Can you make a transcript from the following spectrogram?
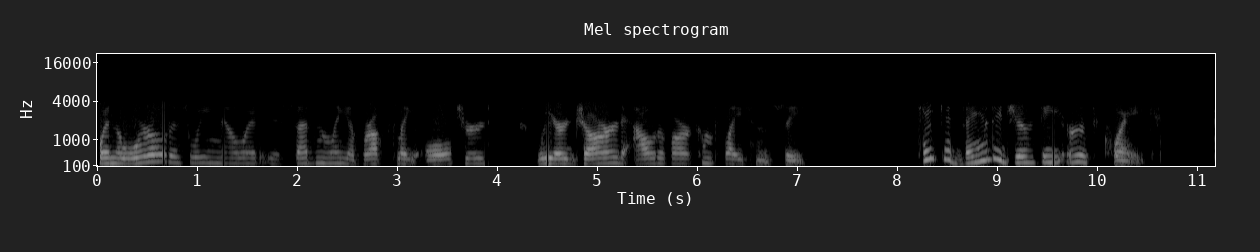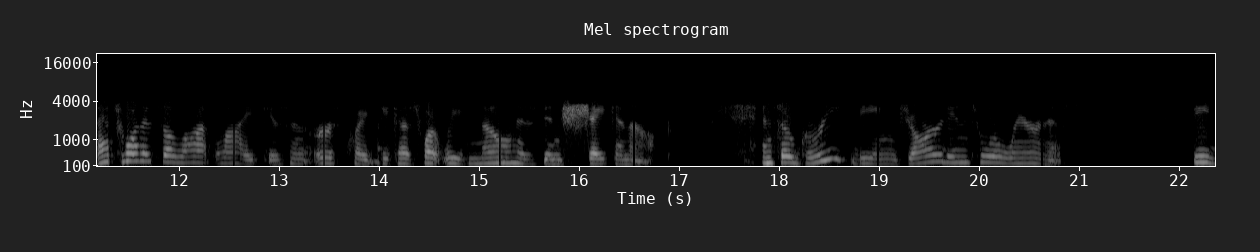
When the world as we know it is suddenly abruptly altered, we are jarred out of our complacency. Take advantage of the earthquake. That's what it's a lot like is an earthquake because what we've known has been shaken up. And so greet being jarred into awareness. Be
